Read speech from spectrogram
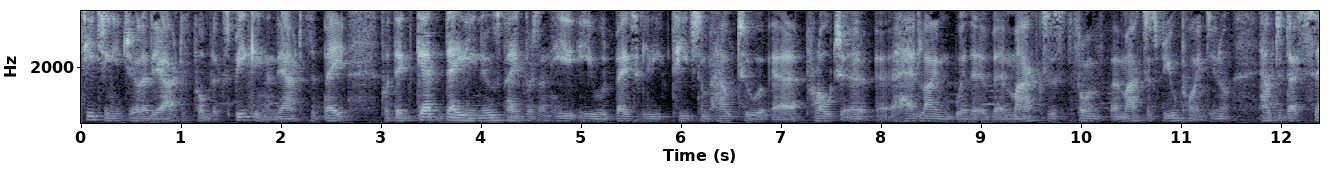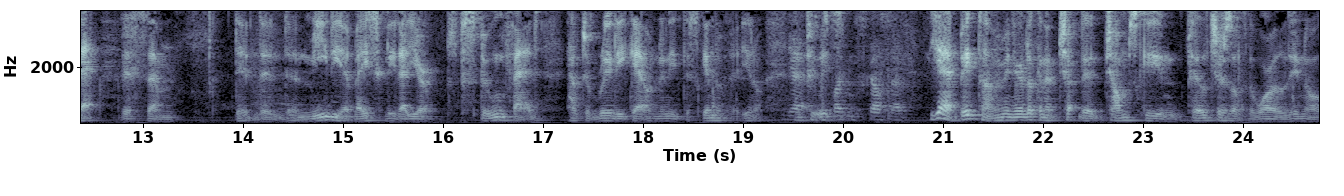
teaching each other the art of public speaking and the art of debate. But they'd get daily newspapers, and he, he would basically teach them how to uh, approach a, a headline with a, a Marxist from a Marxist viewpoint. You know, how to dissect this. Um, the, the, the media basically that you're spoon fed how to really get underneath the skin of it you know Yeah, And it's people- an important skill yeah big time I mean you're looking at Ch- the Chomsky and Pilgers of the world you know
